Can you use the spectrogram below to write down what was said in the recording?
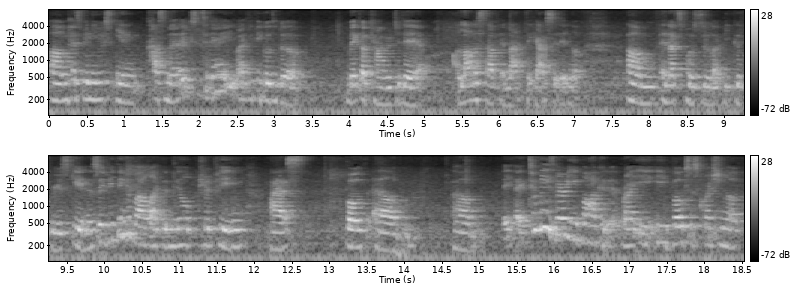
um, has been used in cosmetics today. Like if you go to the makeup counter today, a lot of stuff had lactic acid in them. Um, and that's supposed to like be good for your skin. And so if you think about like the milk dripping as both, um, um, it, it, to me it's very evocative, right? It, it, evokes this question of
